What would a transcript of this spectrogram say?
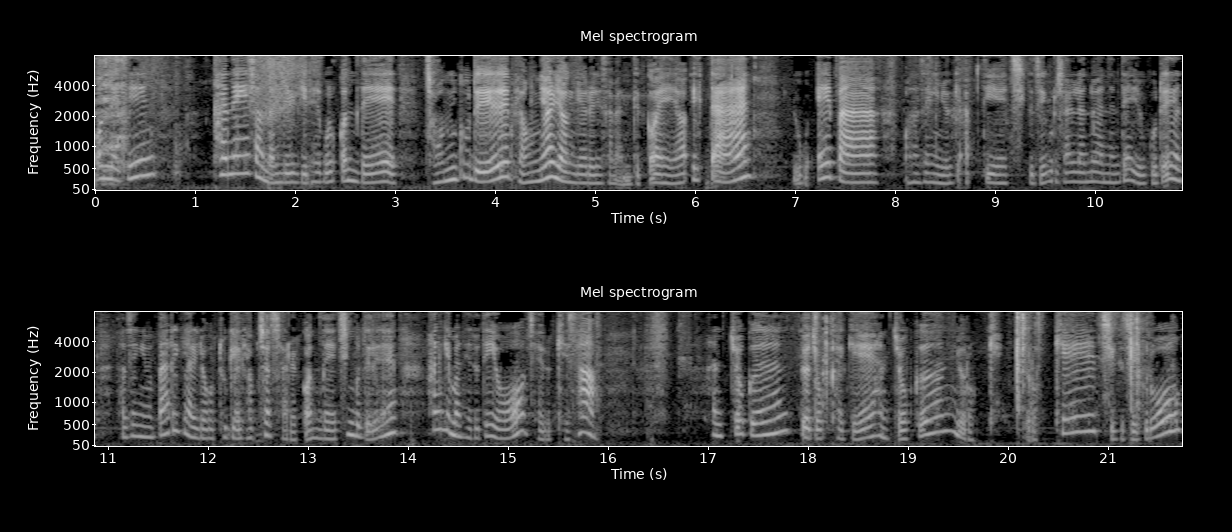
오늘은 카네이션 만들기를 해볼 건데 전구를 병렬 연결을 해서 만들 거예요. 일단 요거 에바 어, 선생님 여기 앞뒤에 지그재그로 잘라 놓았는데 요거를 선생님은 빠르게 하려고 두 개를 겹쳐서 자를 건데 친구들은 한 개만 해도 돼요. 자 이렇게 해서 한쪽은 뾰족하게 한쪽은 요렇게 요렇게 지그재그로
